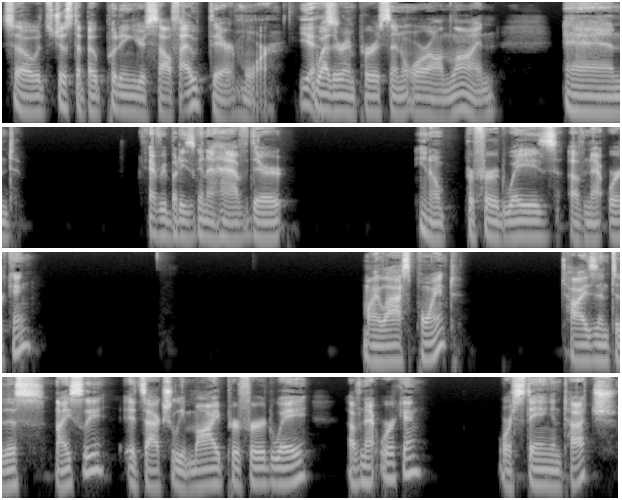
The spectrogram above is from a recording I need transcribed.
So it's just about putting yourself out there more. Yes. whether in person or online. And everybody's going to have their, you know, preferred ways of networking. My last point ties into this nicely. It's actually my preferred way of networking or staying in touch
